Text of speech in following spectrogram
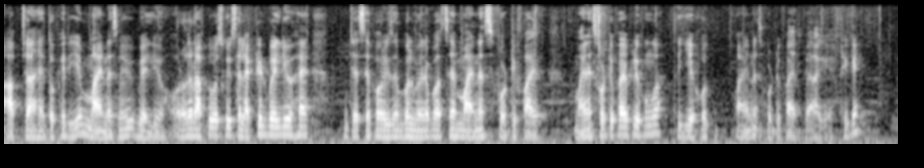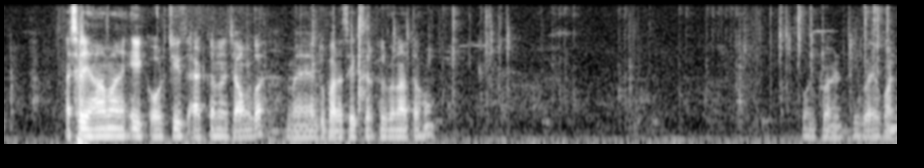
आप चाहें तो फिर ये माइनस में भी वैल्यू और अगर आपके पास कोई सेलेक्टेड वैल्यू है, जैसे फॉर एग्ज़ाम्पल मेरे पास है minus forty five minus forty five लिखूँगा तो ये खुद माइनस फोर्टी फाइव पे आ गया, ठीक है? अच्छा यहाँ मैं एक और चीज़ ऐड करना चाहूँगा। मैं दोबारा से एक सर्कल बनाता हूँ। 120 ट्वेंटी बाई वन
